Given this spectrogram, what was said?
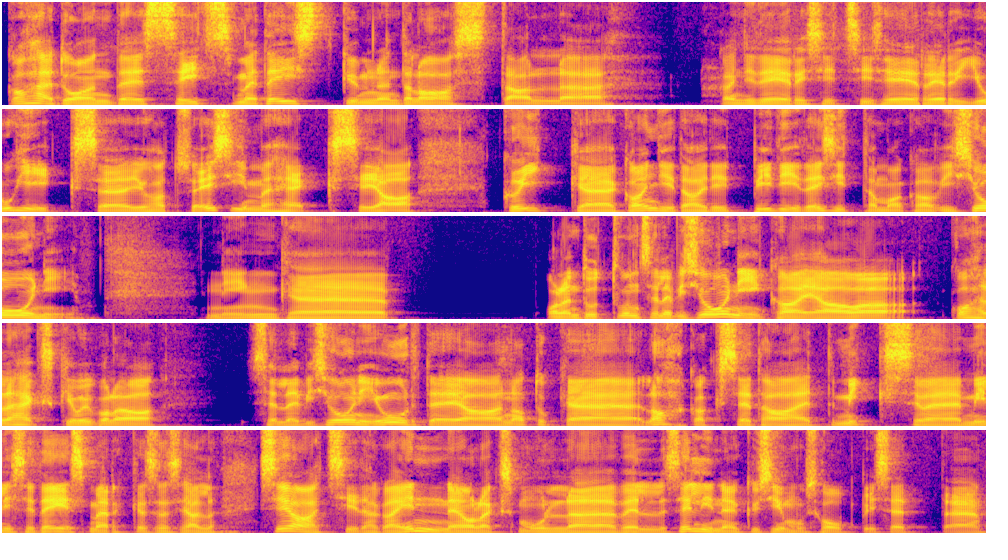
kahe tuhande seitsmeteistkümnendal aastal kandideerisid siis ERR-i juhiks, juhatuse esimeheks ja kõik kandidaadid pidid esitama ka visiooni. Ning äh, olen tutvunud selle visiooniga ja kohe lähekski võib-olla selle visiooni juurde ja natuke lahkaks seda, et miks, milliseid eesmärke sa seal seadsid, aga enne oleks mul veel selline küsimus hoopis, et äh,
